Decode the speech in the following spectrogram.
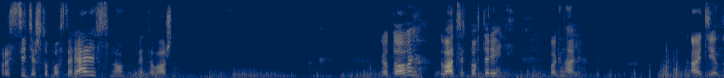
простите, что повторяюсь, но это важно. Готовы? 20 повторений. Погнали. Один.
